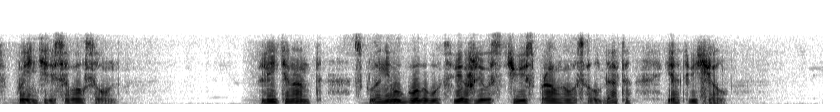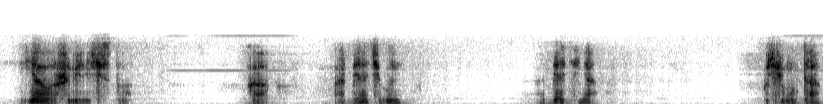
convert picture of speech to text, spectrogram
— поинтересовался он. Лейтенант склонил голову с вежливостью исправного солдата и отвечал. «Я, Ваше Величество». «Как? Опять вы?» «Опять я». «Почему так?»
